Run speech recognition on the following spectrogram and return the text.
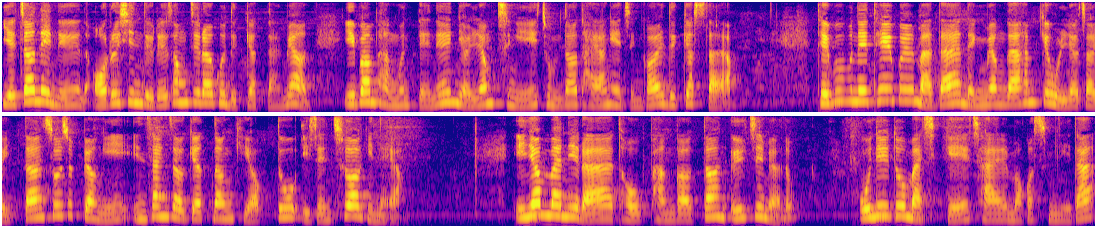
예전에는 어르신들의 성지라고 느꼈다면 이번 방문 때는 연령층이 좀 더 다양해진 걸 느꼈어요. 대부분의 테이블마다 냉면과 함께 올려져 있던 소주병이 인상적이었던 기억도 이젠 추억이네요. 2년 만이라 더욱 반가웠던 을지면옥. 오늘도 맛있게 잘 먹었습니다.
